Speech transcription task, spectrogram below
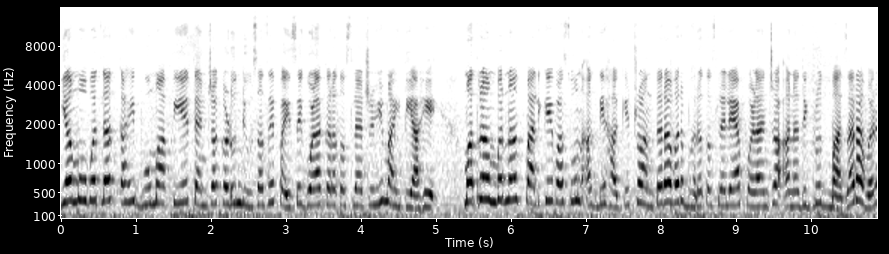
या मोबदल्यात काही भूमाफिये त्यांच्याकडून दिवसाचे पैसे गोळा करत असल्याचीही माहिती आहे. मात्र अंबरनाथ पालिकेपासून अगदी हाकेच्या अंतरावर भरत असलेल्या या फळांच्या अनधिकृत बाजारावर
